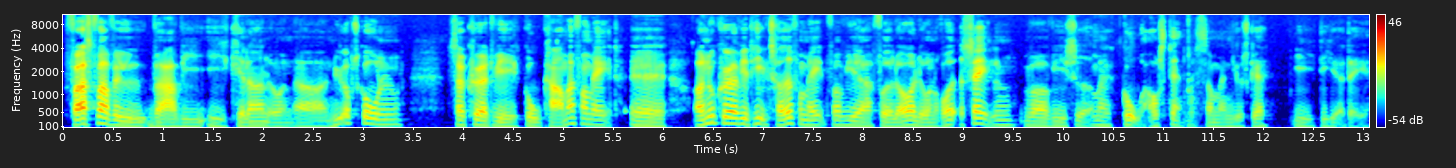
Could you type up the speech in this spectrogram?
Først var vi, var vi i kælderen under Nyopskolen, så kørte vi god karma-format, øh, og nu kører vi et helt tredje format, hvor vi har fået lov at låne rød salen, hvor vi sidder med god afstand, som man jo skal i de her dage.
